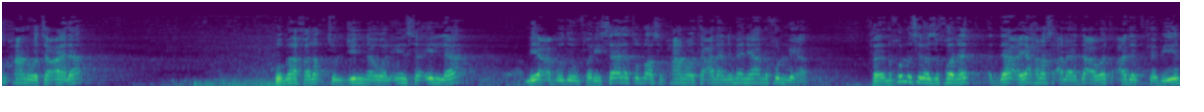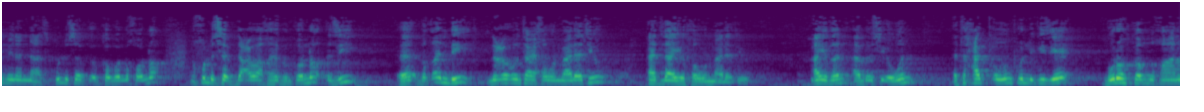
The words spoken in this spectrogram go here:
ስብሓን ወተዓላ ወማ ከለቅቱ ልጅና ወልእንሳ ኢላ ሊያዕቡዱን ፈሪሳለት ላ ስብሓን ወላ ንመን እያ ንኩሉ እያ ንኩሉ ስለ ዝኾነት ዳዕ ያሕረስ ዓላ ዳዕወት ዓደድ ከቢር ምን ናስ ኩሉ ሰብ ክእከበሉ ከሎ ንኩሉ ሰብ ዳዕዋ ክህብ እንከሎ እዚ ብቐንዲ ንዕኡ እንታይ ይኸውን ማለት እዩ ኣድላይ ይኸውን ማለት እዩ ኣይን ኣብ ርእሲኡ እውን እቲ ሓቂ እውን ኩሉ ግዜ ብሩህ ከም ምኳኑ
